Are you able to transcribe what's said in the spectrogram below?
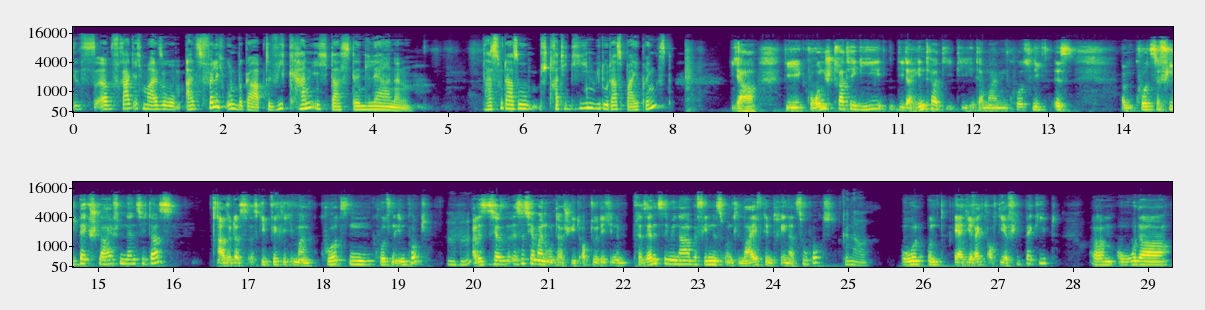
jetzt äh, frage ich mal so als völlig Unbegabte, wie kann ich das denn lernen? Hast du da so Strategien, wie du das beibringst? Ja, die Grundstrategie, die dahinter, die, die hinter meinem Kurs liegt, ist ähm, kurze Feedback-Schleifen, nennt sich das. Also das, es gibt wirklich immer einen kurzen, kurzen Input. Mhm. Weil es ist ja, es ist ja mal ein Unterschied, ob du dich in einem Präsenzseminar befindest und live dem Trainer zuguckst. Genau. Und, und er direkt auch dir Feedback gibt. Ähm, oder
